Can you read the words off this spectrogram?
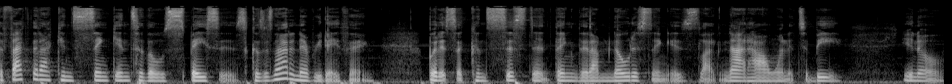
The fact that I can sink into those spaces, because it's not an everyday thing, but it's a consistent thing that I'm noticing is like not how I want it to be. You know,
